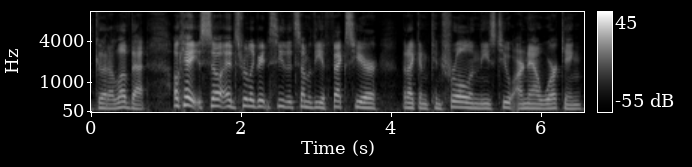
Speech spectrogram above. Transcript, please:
Sounds good. I love that. Okay, so it's really great to see that some of the effects here that I can control in these two are now working.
